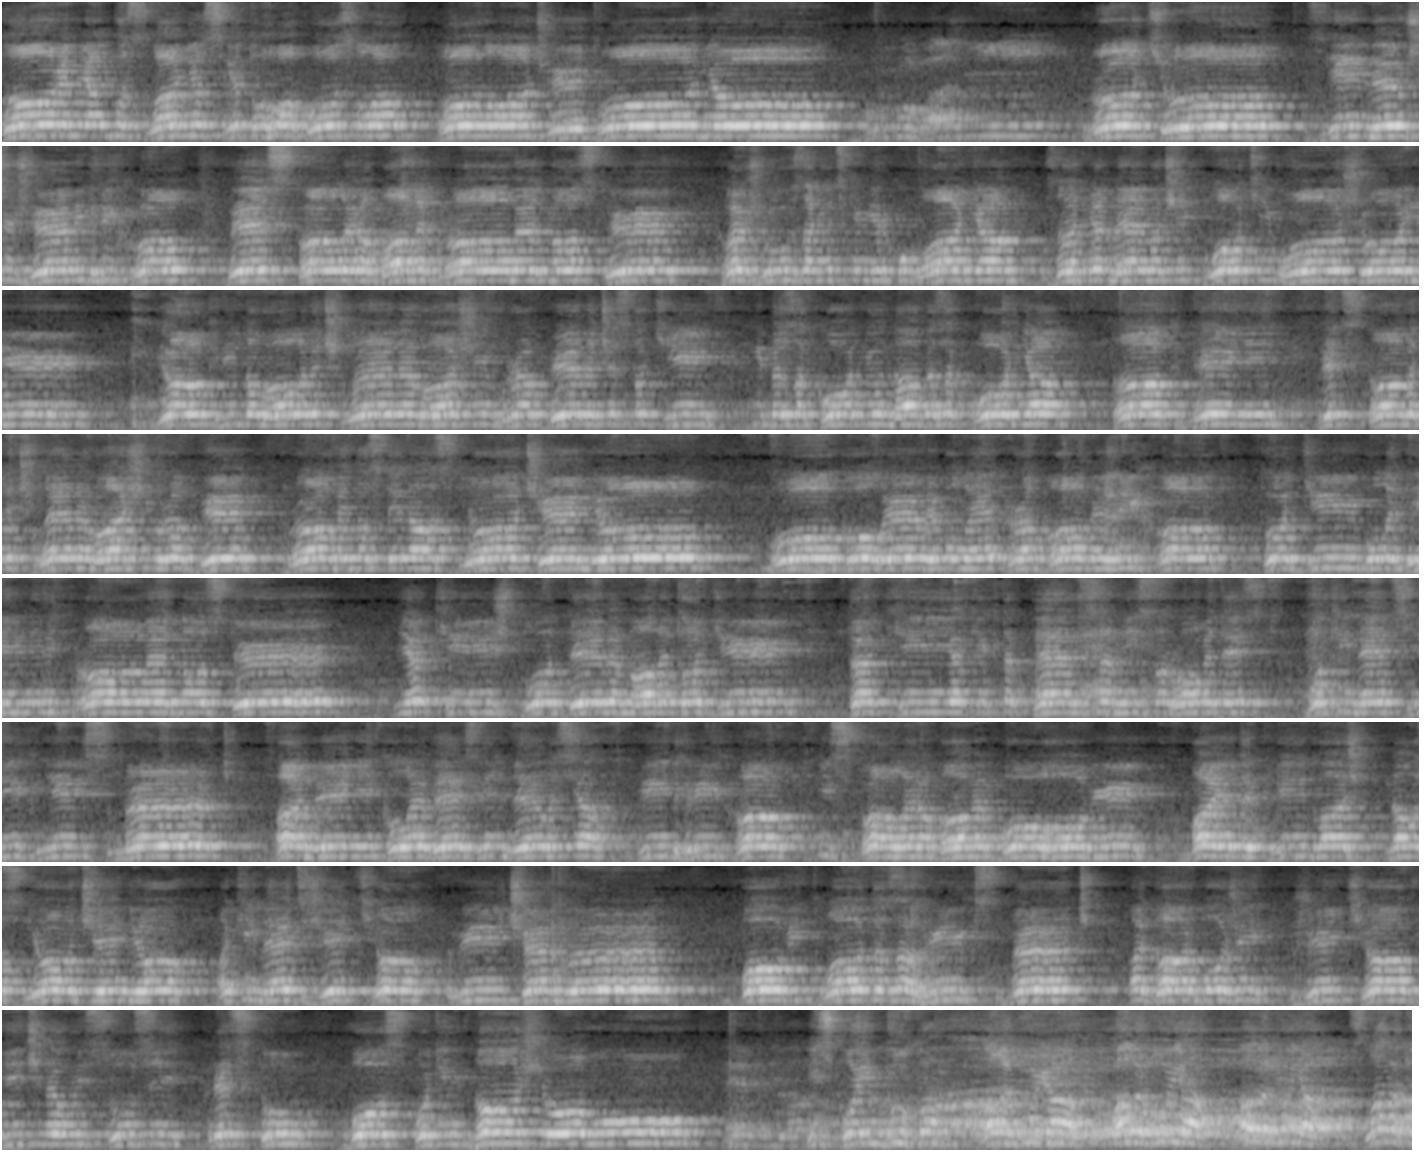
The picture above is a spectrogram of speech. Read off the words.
читанням послання святого апостола Павла звільнивши же від гріха, стали рабами праведності. Кажу за людським міркуванням, задля немочі плоті вашої. Як віддавали члени ваші в раби нечистоті і беззаконню на беззаконня, так нині представити члени ваші в раби праведності на освячення. Які ж плоди ви мали тоді, такі, яких тепер самі соромитесь, бо кінець їхній смерть. А нині, коли ви звільнилися від гріха і стали рабами Богові, маєте плід ваш на освячення, а кінець життя вічне. Бо відплата за гріх смерть, а дар Божий життя вічне у Ісусі Христу, Господі нашому. І з твоїм духом, Алелуя, Алелуя, Алелуя, слава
